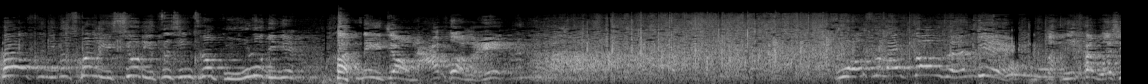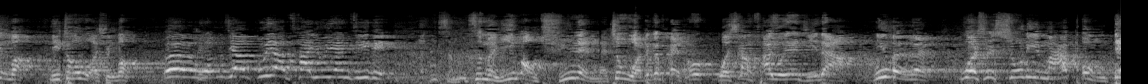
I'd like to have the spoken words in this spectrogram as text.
那要是你们村里修理自行车轱辘的呢？哈 那叫拿破仑。我是来招人的。你看我行不？你招我行不？呃，我们家不要擦油烟机的。你怎么这么以貌取人呢？就我这个派头，我像擦油烟机的啊？你问问，我是修理马桶的。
